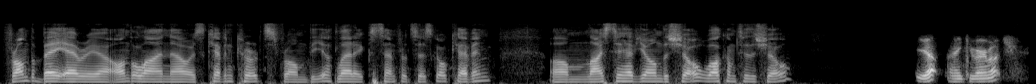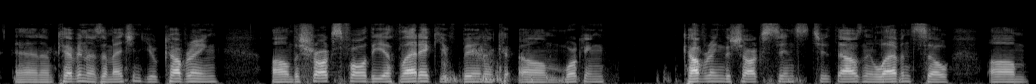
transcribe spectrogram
from the Bay Area on the line now is Kevin Kurz from The Athletic San Francisco. Kevin, um, nice to have you on the show. Welcome to the show. Yep, thank you very much. And um, Kevin, as I mentioned, you're covering um, the Sharks for The Athletic. You've been uh, um, working covering the Sharks since 2011. So um,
